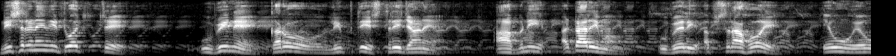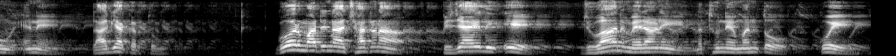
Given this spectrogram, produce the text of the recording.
નિસરણીની ટોચે ઊભીને કરો લીપતી સ્ત્રી જાણે આભની અટારીમાં ઊભેલી અપ્સરા હોય એવું એવું એને લાગ્યા કરતું. ગોર માટીના છાંટણા ભીજાયેલી એ જુવાન મેરાણી નથુને મન તો કોઈ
